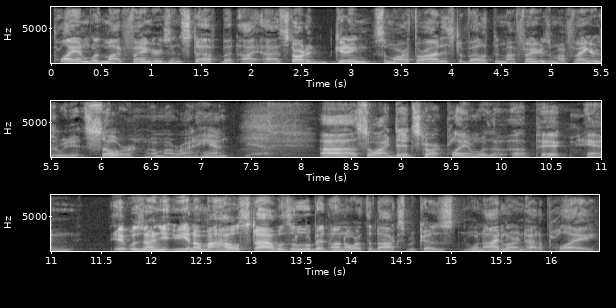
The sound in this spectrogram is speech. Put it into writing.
playing with my fingers and stuff, but I, I started getting some arthritis developed in my fingers, and my fingers would get sore on my right hand. Yeah. Uh, so I did start playing with a, a pick, and it was un- you know my whole style was a little bit unorthodox because when I learned how to play,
